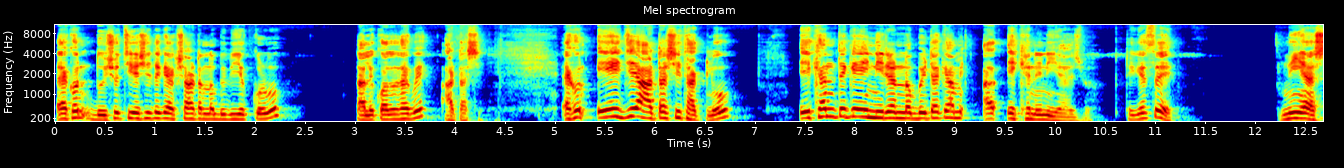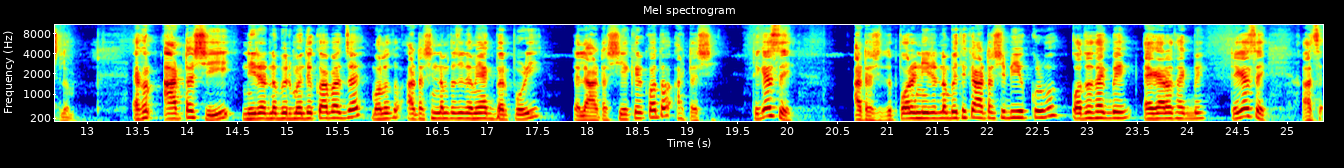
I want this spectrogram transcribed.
এখন দুইশো ছিয়াশি থেকে একশো আটানব্বই বিয়োগ করব তাহলে কত থাকবে? আটাশি। এখন এই যে আটাশি থাকল, এখান থেকে এই নিরানব্বইটাকে আমি এখানে নিয়ে আসব, ঠিক আছে? নিয়ে আসলাম। এখন আটাশি নিরানব্বইয়ের মধ্যে কয়বার যায়? বলো তো আটাশির নামটা যদি আমি একবার পড়ি, তাহলে আটাশি একের কত? আটাশি, ঠিক আছে? আটাশি, তো পরে নিরানব্বই থেকে আটাশি বিয়োগ করব, কত থাকবে? এগারো থাকবে, ঠিক আছে? আচ্ছা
